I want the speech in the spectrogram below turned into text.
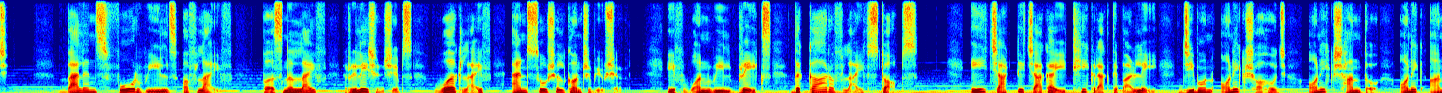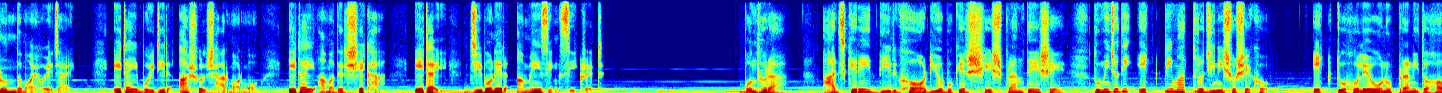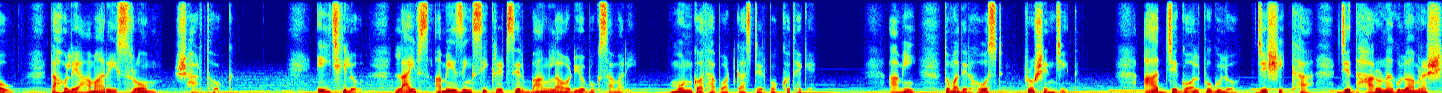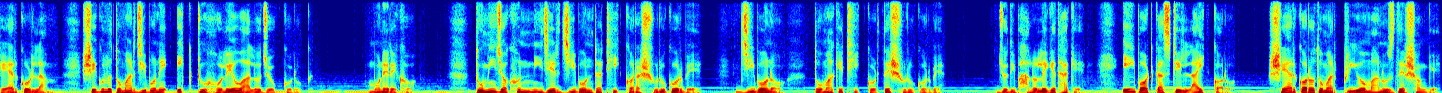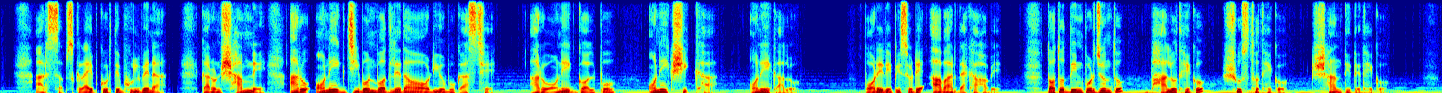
balance four wheels of life personal life, relationships, work life, and social contribution. If one wheel breaks, the car of life stops. এই চারটি চাকাই ঠিক রাখতে পারলেই জীবন অনেক সহজ, অনেক শান্ত, অনেক আনন্দময় হয়ে যায়। এটাই বইটির আসল সারমর্ম, এটাই আমাদের শেখা, এটাই জীবনের আমেজিং সিক্রেট বন্ধুরা, আজকের এই দীর্ঘ অডিও বুকের শেষ প্রান্তে এসে তুমি যদি একটি মাত্র জিনিসও শেখো, একটু হলেও অনুপ্রাণিত হও, তাহলে আমার এই শ্রম সার্থক। এই ছিল life's amazing সিক্রেটসের Bangla audio book summary, Mon Kotha পডকাস্টের পক্ষ থেকে। আমি তোমাদের হোস্ট প্রসেনজিৎ। আজ যে গল্পগুলো, যে শিক্ষা, যে ধারণাগুলো আমরা শেয়ার করলাম, সেগুলো তোমার জীবনে একটু হলেও আলো যোগ করুক। মনে রেখো, তুমি যখন নিজের জীবনটা ঠিক করা শুরু করবে, জীবনও তোমাকে ঠিক করতে শুরু করবে। যদি ভালো লেগে থাকে, এই পডকাস্টটি লাইক করো শেয়ার করো তোমার প্রিয় মানুষদের সঙ্গে। আর সাবস্ক্রাইব করতে ভুলবে না, কারণ সামনে আরও অনেক জীবন বদলে দেওয়া অডিও বুক আসছে। আরও অনেক গল্প, অনেক শিক্ষা, অনেক আলো। পরের এপিসোডে আবার দেখা হবে। ততদিন পর্যন্ত ভালো থেকো, সুস্থ থেকো, শান্তিতে থেকো।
